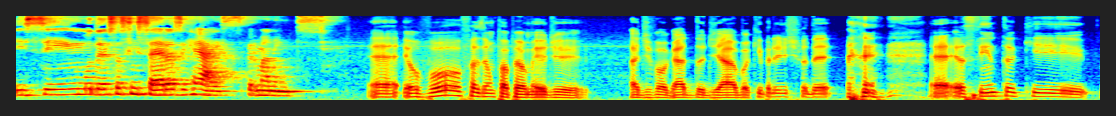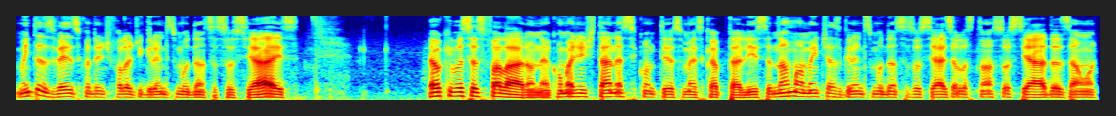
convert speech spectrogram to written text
E sim mudanças sinceras e reais, permanentes. É, eu vou fazer um papel meio de advogado do diabo aqui para a gente poder. é, eu sinto que muitas vezes, quando a gente fala de grandes mudanças sociais, é o que vocês falaram, né? Como a gente está nesse contexto mais capitalista, normalmente as grandes mudanças sociais elas estão associadas a uma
